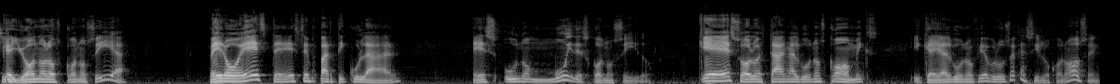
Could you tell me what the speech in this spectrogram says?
que yo no los conocía. Pero este, este en particular, es uno muy desconocido, que solo está en algunos cómics y que hay algunos fiebruces que sí lo conocen.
